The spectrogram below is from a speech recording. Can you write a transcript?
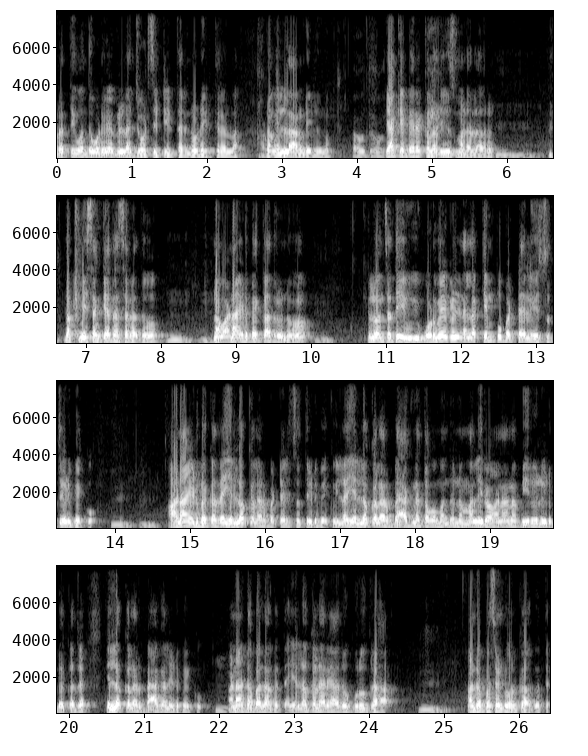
ಪ್ರತಿ ಒಂದು ಒಡವೆಗಳನ್ನ ಜೋಡಿಸಿಟ್ಟಿರ್ತಾರೆ. ನೋಡಿರ್ತೀರಲ್ವಾ? ನಾವೆಲ್ಲ ಅಂಗಡಿಲೂ ಯಾಕೆ ಬೇರೆ ಕಲರ್ ಯೂಸ್ ಮಾಡಲ್ಲ ಅವರು? ಲಕ್ಷ್ಮಿ ಸಂಕೇತ ಸರ್ ಅದು. ನಾವು ಹಣ ಇಡ್ಬೇಕಾದ್ರೂ ಕೆಲವೊಂದ್ಸತಿ ಈ ಒಡವೆಗಳನ್ನೆಲ್ಲ ಕೆಂಪು ಬಟ್ಟೆಯಲ್ಲಿ ಸುತ್ತಿ ಹ್ಮ್ ಹಣ ಇಡಬೇಕಾದ್ರೆ ಯೆಲ್ಲೋ ಕಲರ್ ಬಟ್ಟೆಯಲ್ಲಿ ಸುತ್ತಿ ಇಡಬೇಕು. ಇಲ್ಲ ಯೆಲ್ಲೋ ಕಲರ್ ಬ್ಯಾಗ್ನ ತಗೊಂಬಂದು ನಮ್ಮಲ್ಲಿರೋ ಹಣನ ಬೀರಲ್ಲಿ ಇಡಬೇಕಾದ್ರೆ ಯೆಲ್ಲೋ ಕಲರ್ ಬ್ಯಾಗಲ್ಲಿ ಇಡಬೇಕು. ಹಣ ಡಬಲ್ ಆಗುತ್ತೆ. ಯೆಲ್ಲೋ ಕಲರ್ ಯಾವುದು? ಗುರುಗ್ರಹ. ಗ್ರಹ ಹಂಡ್ರೆಡ್ ಪರ್ಸೆಂಟ್ ವರ್ಕ್ ಆಗುತ್ತೆ.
